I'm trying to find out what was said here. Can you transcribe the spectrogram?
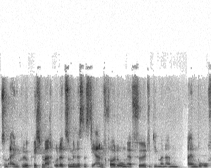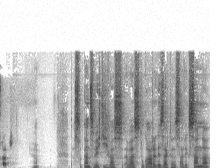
zum einen glücklich macht oder zumindest die Anforderungen erfüllt, die man an einen Beruf hat. Das ist ganz wichtig, was, was du gerade gesagt hast, Alexander.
